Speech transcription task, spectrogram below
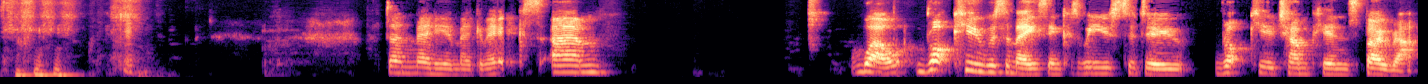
done many a mega mix. Um, well, Rock You was amazing because we used to do Rock You Champions Bo Rhap,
